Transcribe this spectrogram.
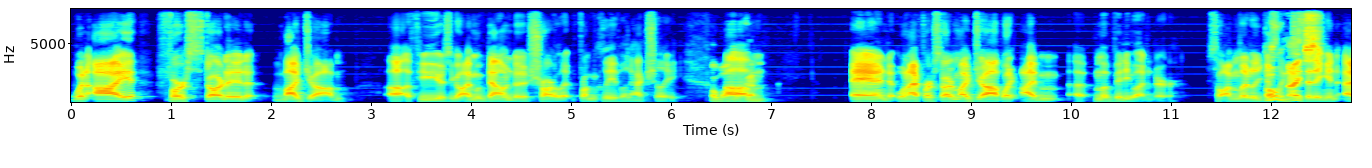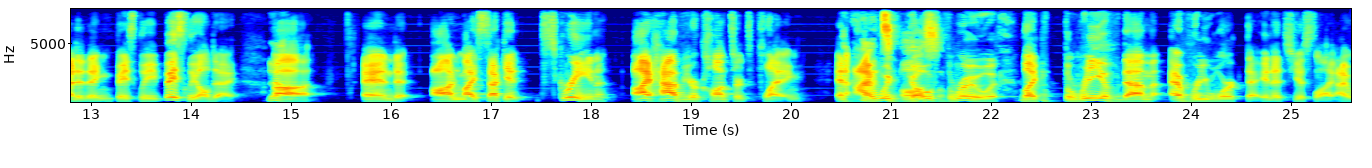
when I first started my job uh, a few years ago. I moved down to Charlotte from Cleveland actually. oh wow, okay. Um, and when I first started my job, like I'm a, I'm a video editor, so I'm literally just Oh, like nice. sitting and editing basically basically all day. Yeah. Uh, and on my second screen, I have your concerts playing, and I That's would awesome. go through like three of them every workday, and it's just like I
